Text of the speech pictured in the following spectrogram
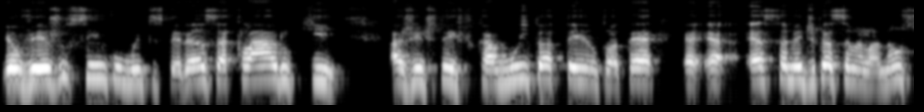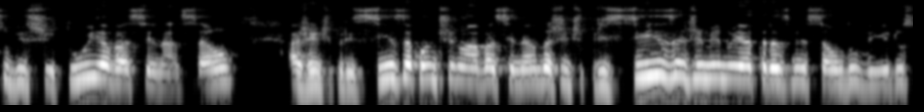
eu vejo sim com muita esperança. Claro que a gente tem que ficar muito atento. Até é, é, essa medicação, ela não substitui a vacinação. A gente precisa continuar vacinando. A gente precisa diminuir a transmissão do vírus,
